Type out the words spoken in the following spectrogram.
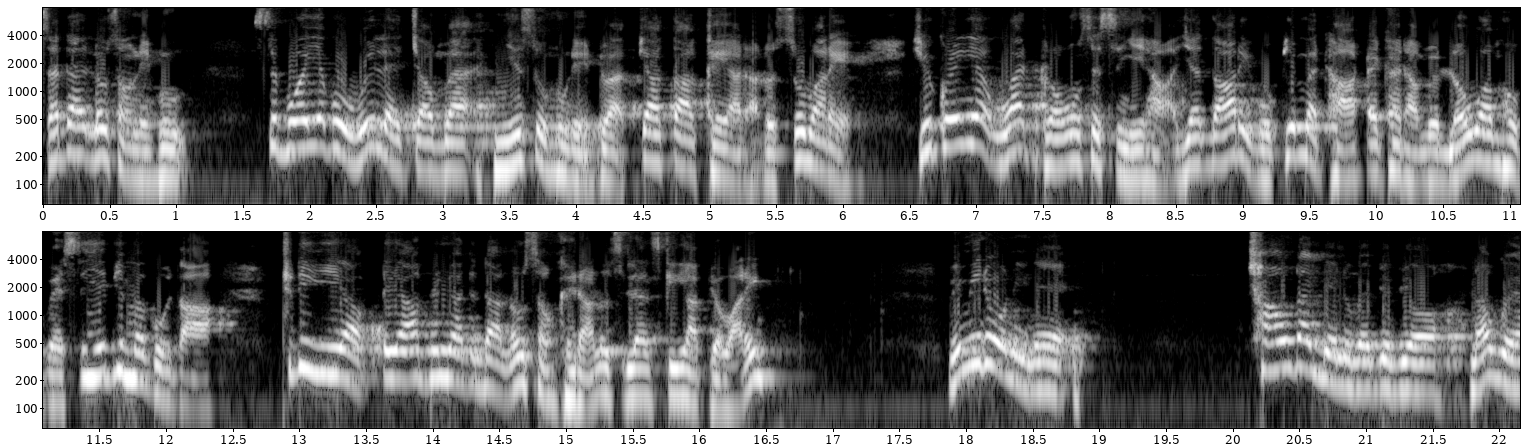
ဇက်တိုက်လှုပ်ဆောင်နေမှုစစ်ပွဲရပ်ဖို့ဝေးလည်ကြောင်ပတ်ညှင်းဆိုမှုတွေအတွက်ပြသခဲ့ရတာလို့ဆိုပါတယ်။ယူကရိန်းရဲ့ What drone စစ်စင်ရေးဟာအရက်သားတွေကိုပြစ်မှတ်ထားတိုက်ခတ်တာမျိုးလုံးဝမဟုတ်ပဲစစ်ရေးပြစ်မှတ်ကိုသာ ထိတိရောက်တရားမျှမျှတတလှုပ်ဆောင်ခဲ့တာလို့ဇီလန်စကီကပြောပါတယ်။မိမိတို့အနေနဲ့ချောင်းတိုက်တယ်လို့ပဲပြောပြောနောက်ကွယ်က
